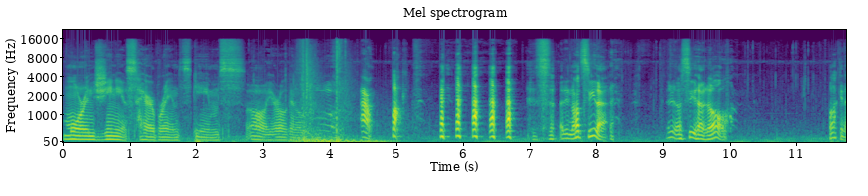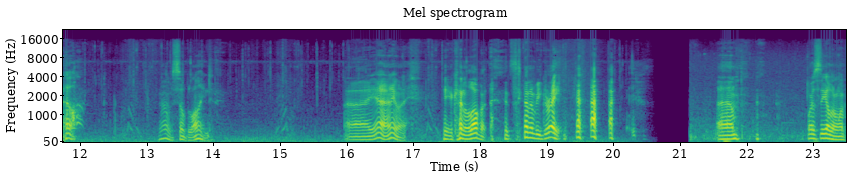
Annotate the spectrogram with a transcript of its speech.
more ingenious harebrained schemes. Oh, you're all gonna... Ow! Fuck! I did not see that. I did not see that at all. Fucking hell. I'm so blind. Uh, yeah, anyway. You're gonna love it. It's gonna be great. um, where's the other one?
